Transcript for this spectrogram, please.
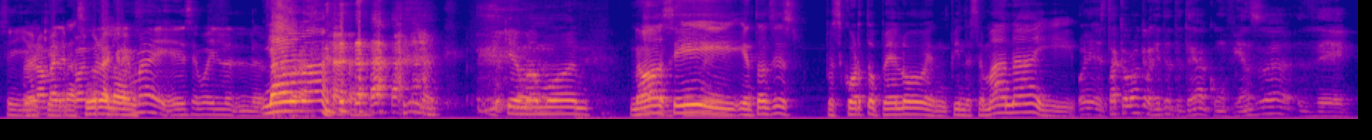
Sí, yo nada más que le pongo la los- crema y ese güey lo... lo- No, mames. Qué mamón. No, sí, sí, y entonces, pues corto pelo en fin de semana y... Oye, está cabrón que la gente te tenga confianza de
